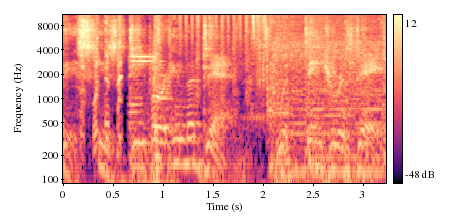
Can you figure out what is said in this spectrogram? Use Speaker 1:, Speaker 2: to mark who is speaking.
Speaker 1: This is Deeper in the Den with Dangerous Dave.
